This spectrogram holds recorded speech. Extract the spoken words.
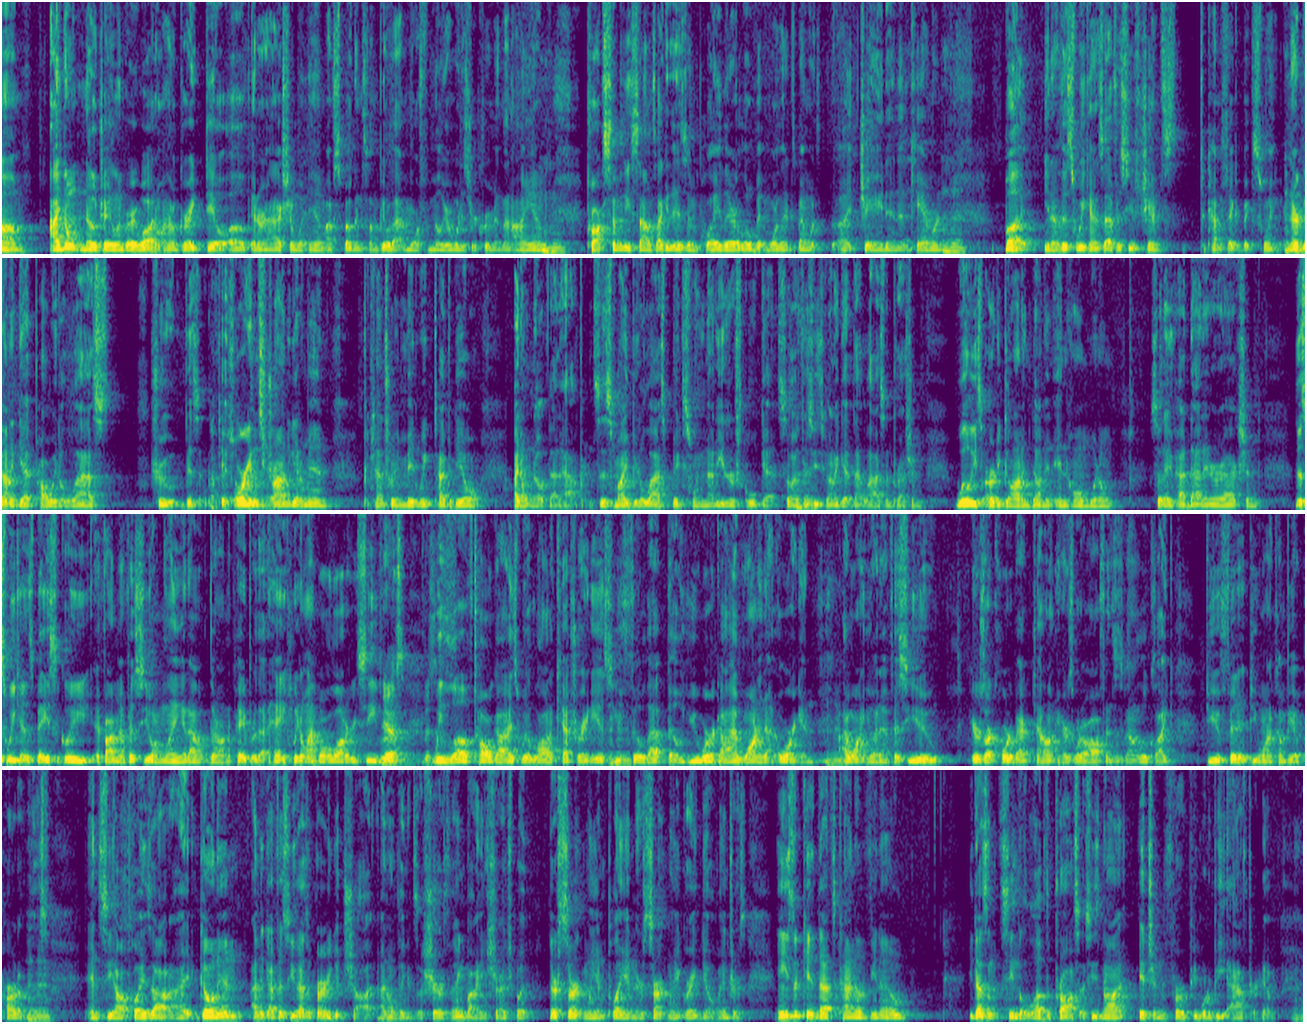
Um, I don't know Jalen very well. I don't have a great deal of interaction with him. I've spoken to some people that are more familiar with his recruitment than I am. Mm-hmm. Proximity sounds like it is in play there a little bit more than it's been with uh, Jaden and Cameron. Mm-hmm. But you know, this weekend is FSU's chance to kind of take a big swing, and they're going to get probably the last true visit it. Oregon's yeah. trying to get them in, potentially a midweek type of deal. I don't know if that happens. This might be the last big swing that either school gets. So Mm-hmm. FSU's going to get that last impression. Willie's already gone and done it in home with them, so they've had that interaction. This weekend is basically, if I'm FSU, I'm laying it out there on the paper that hey, we don't have a whole lot of receivers. Yeah, we is- Mm-hmm. love tall guys with a lot of catch radius. You fill that bill. You were a guy I wanted at Oregon. Mm-hmm. I want you at FSU. Here's our quarterback talent. Here's what our offense is going to look like. Do you fit it? Do you want to come be a part of this? Mm-hmm. And see how it plays out. I going in, I think FSU has a very good shot. I don't think it's a sure thing by any stretch, but they're certainly in play, and there's certainly a great deal of interest. And he's a kid that's kind of you know he doesn't seem to love the process. He's not itching for people to be after him.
